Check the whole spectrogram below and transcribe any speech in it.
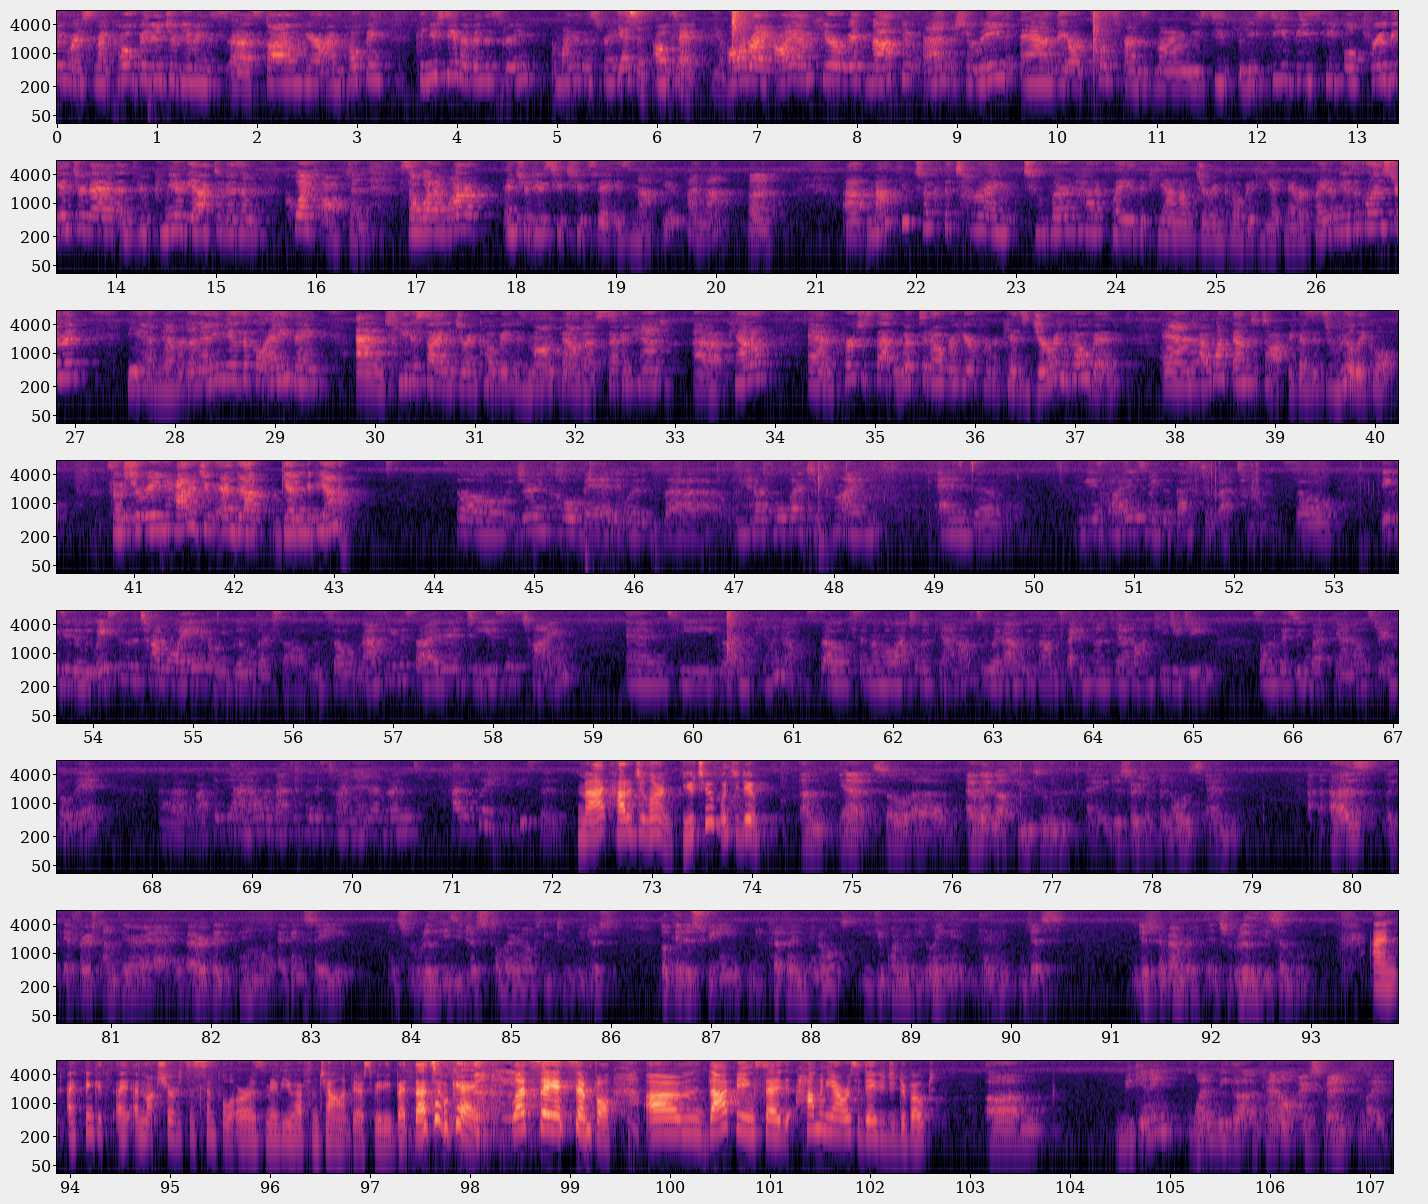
my, my COVID interviewing uh, style here. I'm hoping, can you see if I'm in the screen? Am I in the screen? Yes. Okay. Yeah. All right. I am here with Matthew and Shireen, and they are close friends of mine. We see we see these people through the internet and through community activism quite often. So what I want to introduce you to today is Matthew. Hi, Matt. Hi. Uh, Matthew took the time to learn how to play the piano during COVID. He had never played a musical instrument. He had never done any musical anything, and he decided during COVID, his mom found a secondhand uh, piano and purchased that and whipped it over here for her kids during COVID. And I want them to talk because it's really cool. So Shireen, how did you end up getting the piano? So during COVID, it was uh, we had a whole bunch of time, and uh, we decided to make the best of that time. So it was either we wasted the time away or we build ourselves. And so Matthew decided to use his time, and he learned the piano. So he said, "Mama, I want to learn piano." So we went out. We found a secondhand piano on Kijiji. It's the only place we can buy pianos during COVID. Uh, bought the piano, and Matthew put his time in and learned how to play a few pieces. Matt, how did you learn? YouTube? What'd you do? Um, yeah, so uh, I went off YouTube. I just searched up the notes, and as like a first time player, I've ever played the piano, I can say it's really easy just to learn off YouTube. You just look at the screen, you type in your notes, you keep on reviewing it, then just just remember it. It's really simple. And I think it's, I, I'm not sure if it's as simple or as maybe you have some talent there, sweetie, but that's okay. Let's say it's simple. Um, that being said, how many hours a day did you devote? Um, beginning when we got a piano, I spent like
